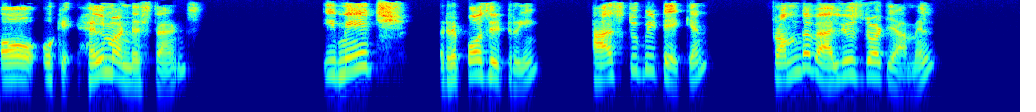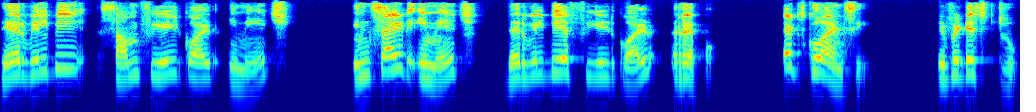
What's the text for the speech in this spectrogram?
oh, okay, Helm understands image repository has to be taken from the values.yaml. There will be some field called image. Inside image, there will be a field called repo. Let's go and see if it is true.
